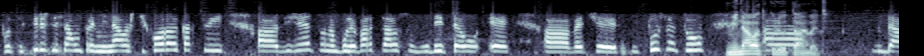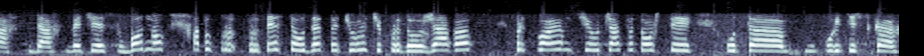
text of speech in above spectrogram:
протестиращи, само преминаващи хора, както и а, движението на булевар Цар Освободител е а, вече пуснато. Минават коли оттам вече. Да, да, вече е свободно. А пък про- протеста отзад чувам, че продължава. Предполагам, че очакват още от, а, политическа,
